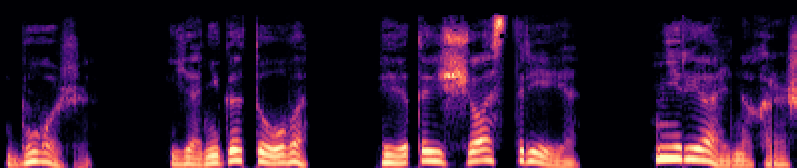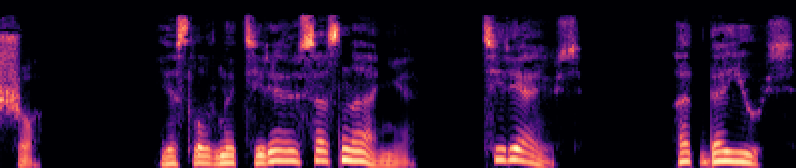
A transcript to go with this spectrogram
Боже, я не готова. И это еще острее. Нереально хорошо. Я словно теряю сознание. Теряюсь. Отдаюсь.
